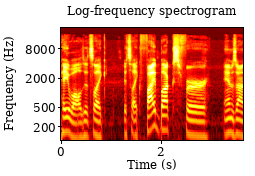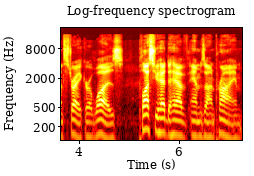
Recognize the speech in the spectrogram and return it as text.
paywalls. It's like it's like five bucks for Amazon Strike, or it was. Plus, you had to have Amazon Prime,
